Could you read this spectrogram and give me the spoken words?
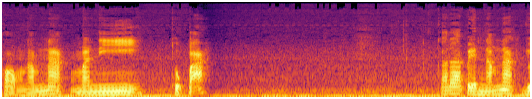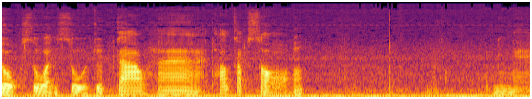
ของน้ำหนักมณีถูกปะก็ได้เป็นน้ำหนักโยกส่วน 0.95 เท่ากับ 2 แบบนึงนะ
